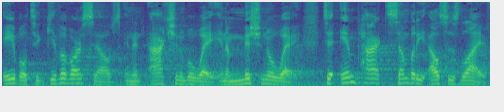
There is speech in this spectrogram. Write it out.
able to give of ourselves in an actionable way, in a missional way, to impact somebody else's life,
